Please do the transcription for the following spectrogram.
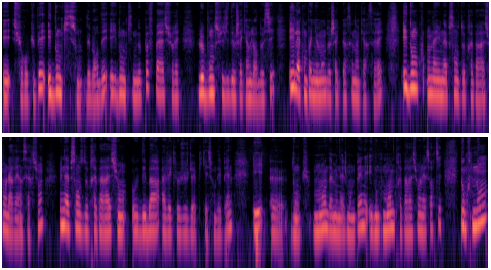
est suroccupé et donc qui sont débordés et donc ils ne peuvent pas assurer le bon suivi de chacun de leurs dossiers et l'accompagnement de chaque personne incarcérée. Et donc on a une absence de préparation à la réinsertion, une absence de préparation au débat avec le juge de l'application des peines et euh, donc moins d'aménagement de peine et donc moins de préparation à la sortie. Donc non,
